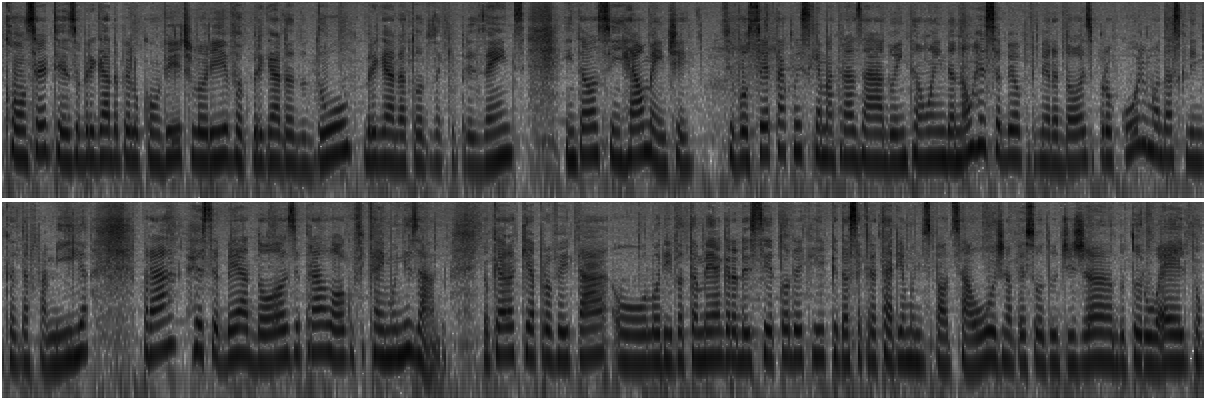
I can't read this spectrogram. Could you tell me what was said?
Com certeza. Obrigada pelo convite, Loriva. Obrigada, Dudu. Obrigada a todos aqui presentes. Então, assim, realmente, se você está com esquema atrasado então ainda não recebeu a primeira dose, procure uma das clínicas da família para receber a dose para logo ficar imunizado. Eu quero aqui aproveitar, o Loriva, também agradecer toda a equipe da Secretaria Municipal de Saúde, na pessoa do Dijan, doutor Wellington,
